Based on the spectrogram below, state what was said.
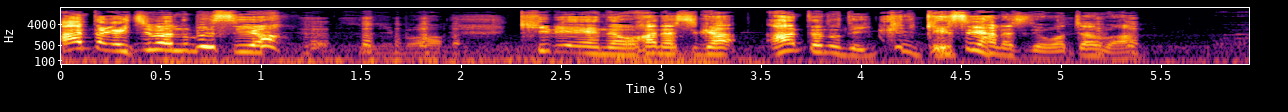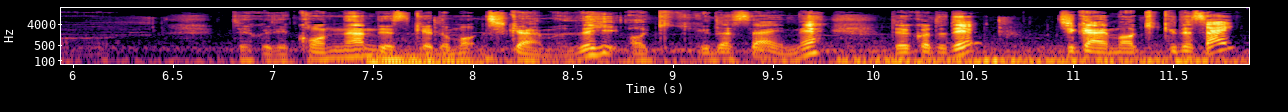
あんたが一番のブスよ。綺麗なお話があんたので一気に下水話で終わっちゃうわ。ということでこんなんですけども次回もぜひお聞きくださいね。ということで次回もお聞きください。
